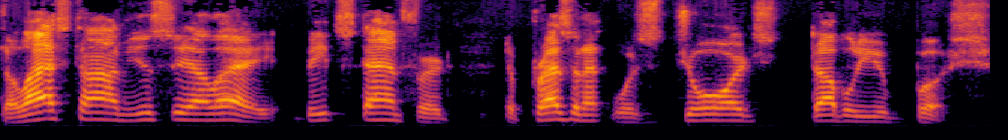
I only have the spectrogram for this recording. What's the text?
The last time UCLA beat Stanford, the president was George W. Bush.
